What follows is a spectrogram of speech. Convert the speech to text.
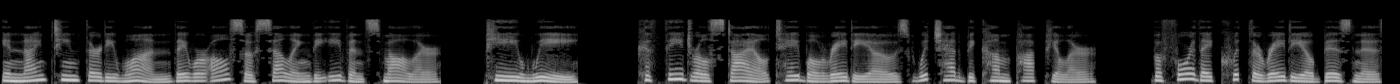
In 1931 they were also selling the even smaller Pee Wee cathedral-style table radios which had become popular. Before they quit the radio business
